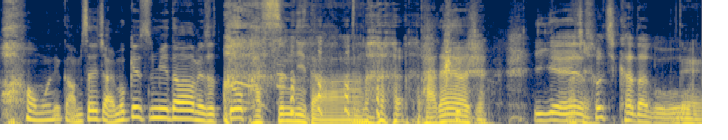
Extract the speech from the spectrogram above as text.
어, 어머니 감사히 잘 먹겠습니다 하면서 또 받습니다. 받아야죠. 이게 솔직하다고. 네.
